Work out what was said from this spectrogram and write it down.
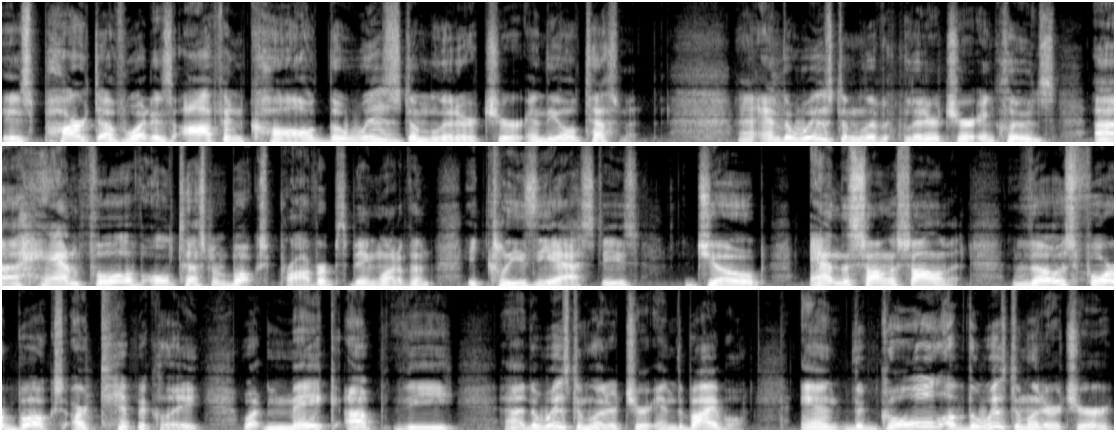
is part of what is often called the wisdom literature in the Old Testament. Uh, and the wisdom li- literature includes uh, a handful of Old Testament books, Proverbs being one of them, Ecclesiastes, Job, and the Song of Solomon. Those four books are typically what make up the, uh, the wisdom literature in the Bible. And the goal of the wisdom literature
